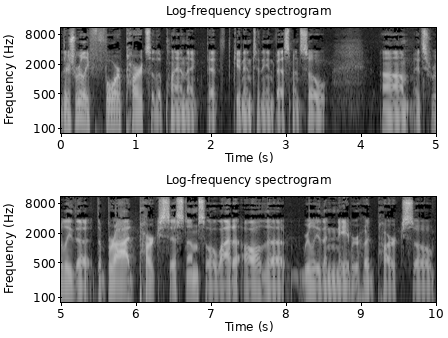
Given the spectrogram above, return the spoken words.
there's really four parts of the plan that, that get into the investment. So um, it's really the the broad park system. So a lot of all the really the neighborhood parks. So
